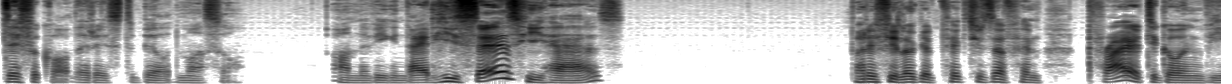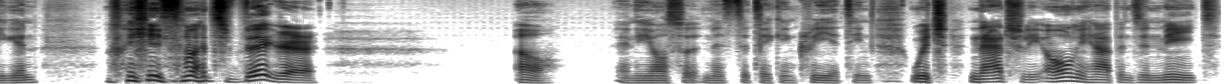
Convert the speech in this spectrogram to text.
difficult it is to build muscle on the vegan diet. He says he has. But if you look at pictures of him prior to going vegan, he's much bigger. Oh, and he also admits to taking creatine, which naturally only happens in meat.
